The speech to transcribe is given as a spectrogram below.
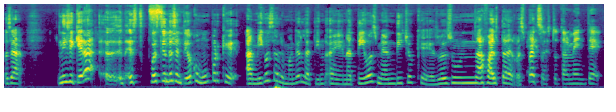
O sea, ni siquiera eh, es cuestión de sentido común porque amigos alemanes latino, eh, nativos me han dicho que eso es una falta de respeto. Eso es totalmente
